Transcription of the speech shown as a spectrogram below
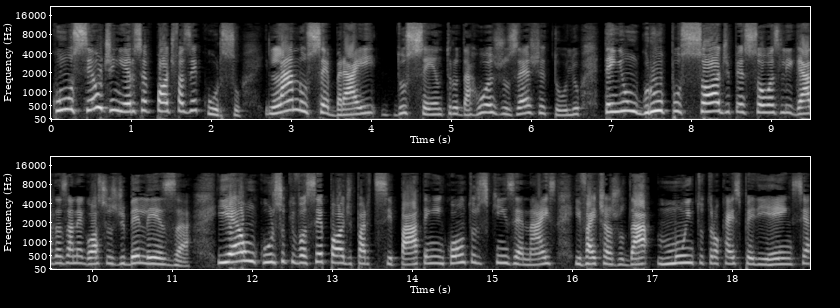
com o seu dinheiro, você pode fazer curso. Lá no Sebrae do centro, da rua José Getúlio, tem um grupo só de pessoas ligadas a negócios de beleza. E é um curso que você pode participar, tem encontros quinzenais e vai te ajudar muito trocar experiência.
